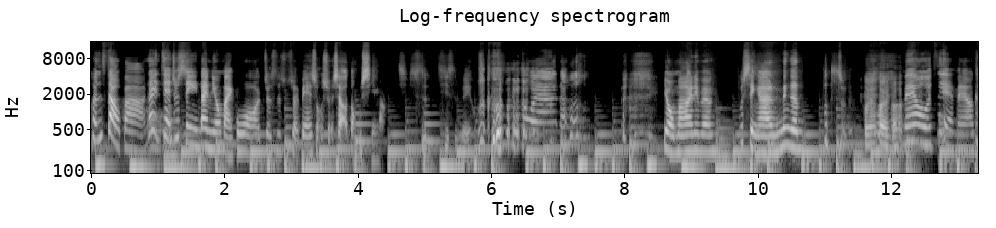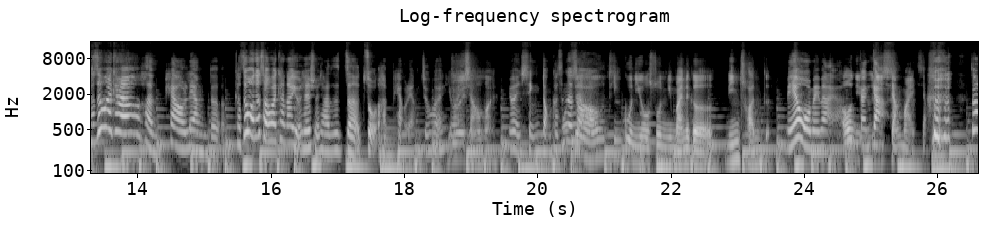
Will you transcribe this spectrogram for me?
很少吧？那你之前去新一代，你有买过就是随便一所学校的东西吗？其实其实没有。对啊，然后 有吗？你们不行啊，那个不准。会会会。没有，我自己也没有。可是会看到很漂亮的，可是我那时候会看到有些学校是真的做的很漂亮，就会有就会想要买。有点心动。可是那时候好像听过你有说你买那个名传的，没有，我没买啊，哦你尴尬你。想买一下 对啊，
